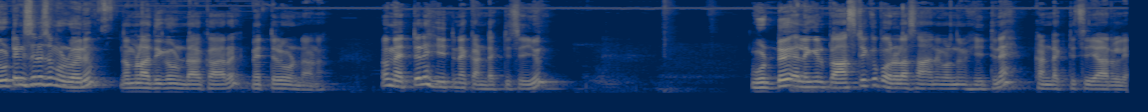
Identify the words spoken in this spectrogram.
യൂട്ടൻസിൽസ് മുഴുവനും നമ്മൾ അധികം ഉണ്ടാക്കാറ് മെറ്റൽ കൊണ്ടാണ്. അപ്പോൾ മെറ്റൽ ഹീറ്റിനെ കണ്ടക്ട് ചെയ്യും. വുഡ് അല്ലെങ്കിൽ പ്ലാസ്റ്റിക് പോലുള്ള സാധനങ്ങളൊന്നും ഹീറ്റിനെ കണ്ടക്ട് ചെയ്യാറില്ല.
